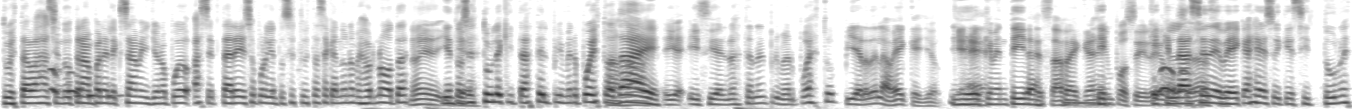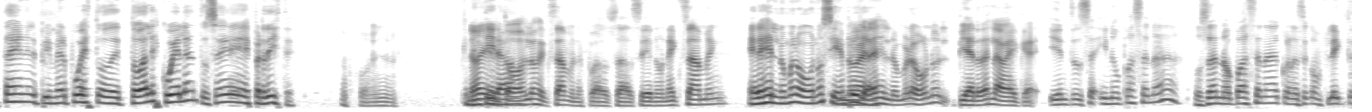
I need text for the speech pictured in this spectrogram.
Tú estabas haciendo trampa en el examen y yo no puedo aceptar eso porque entonces tú estás sacando una mejor nota No, y entonces tú le quitaste el primer puesto a Ajá, Dae. Y, y si él no está en el primer puesto, pierde la beca. Y yo, Y ¿qué? eh, qué mentira. Esa beca es ¿Qué- imposible. ¿Qué clase de beca es eso? Y que si tú no estás en el primer puesto de toda la escuela, entonces perdiste. Coño. Qué No, y mentira. en todos los exámenes, pues, o sea, si en un examen Eres el número uno siempre. no ya. eres el número uno, pierdes la beca. Y entonces, y no pasa nada. O sea, no pasa nada con ese conflicto.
